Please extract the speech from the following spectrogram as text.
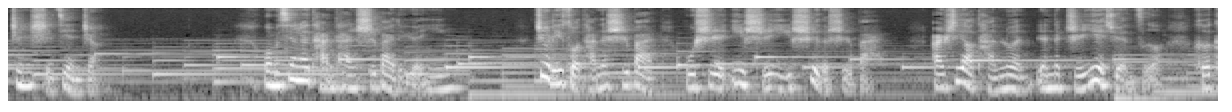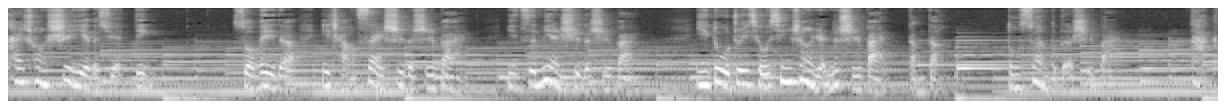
真实见证。我们先来谈谈失败的原因。这里所谈的失败，不是一时一世的失败，而是要谈论人的职业选择和开创事业的选定。所谓的一场赛事的失败，一次面试的失败，一度追求心上人的失败等等，都算不得失败，大可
